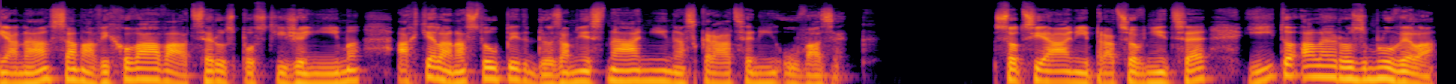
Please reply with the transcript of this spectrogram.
Jana sama vychovává dceru s postižením a chtěla nastoupit do zaměstnání na zkrácený úvazek. Sociální pracovnice jí to ale rozmluvila,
